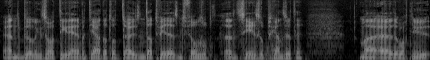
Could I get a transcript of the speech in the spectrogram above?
En de bedoeling is dat tegen het einde van het jaar dat er 1000 à 2000 films op, en series op gaan zitten. Maar eh, er wordt nu,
